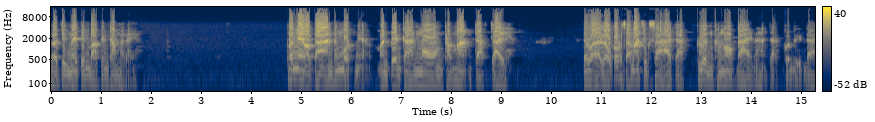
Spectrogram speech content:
ก็จึงไม่เป็นบาปเป็นกรรมอะไร เพราะแนวอาการทั้งหมดเนี่ย มันเป็นการมองธรรมะจากใจ แต่ว่าเราก็สามารถศึกษาจากเรื่องข้างนอกได้นะฮะจากคนอื่นได้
